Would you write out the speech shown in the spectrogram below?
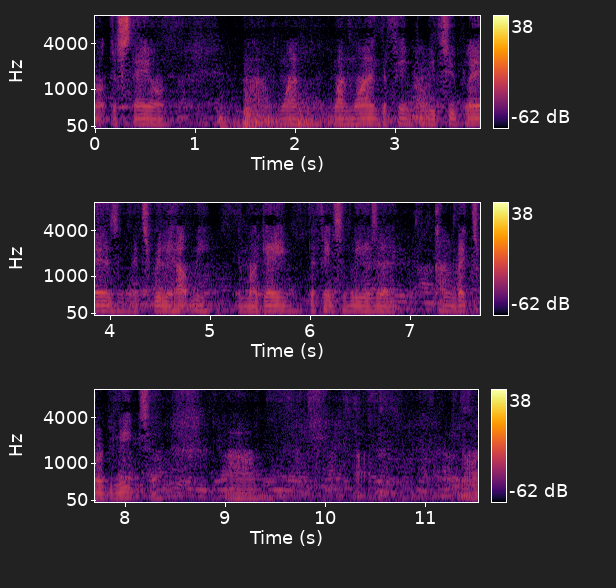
not just stay on uh, one one mind, defend probably two players, and that's really helped me in my game defensively as a coming back to rugby league. So. Um, you know, I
